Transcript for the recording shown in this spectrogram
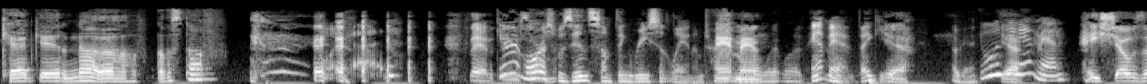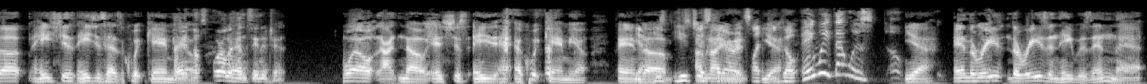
Can't get enough of the stuff. Oh my god. They had Garrett song. Morris was in something recently, and I'm trying Ant-Man. to remember what it was. Ant Man. Thank you. Yeah. Okay. Who was Yeah. in Ant Man? He shows up. He's just he just has a quick cameo. Hey, no spoiler, hadn't seen it yet. Well, I, no, it's just he a quick cameo, and yeah, um, he's, he's I'm just not there. even- it's like yeah, you go, hey, wait, that was. Oh. yeah. And the reason the reason he was in that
